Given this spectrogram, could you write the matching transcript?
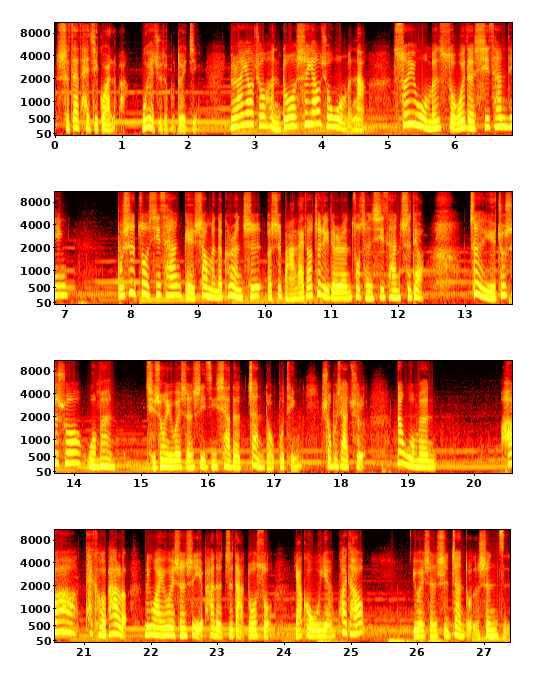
实在太奇怪了吧？我也觉得不对劲。原来要求很多是要求我们呐、所以我们所谓的西餐厅，不是做西餐给上门的客人吃，而是把来到这里的人做成西餐吃掉。这也就是说，我们其中一位绅士已经吓得颤抖不停，说不下去了。那我们啊，太可怕了！另外一位绅士也怕得直打哆嗦，哑口无言，快逃！一位绅士颤抖着身子，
